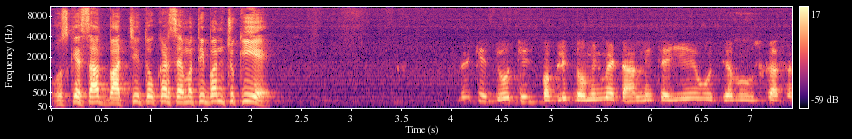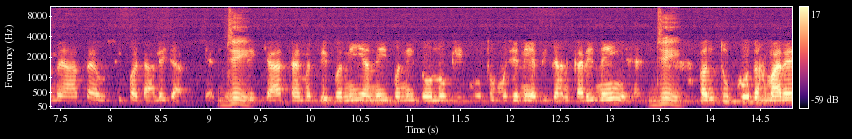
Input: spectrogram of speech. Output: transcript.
उसके साथ बातचीत होकर सहमति बन चुकी है। देखिए जो चीज़ पब्लिक डोमेन में डालनी चाहिए वो जब उसका समय आता है उसी पर डाली जाती है। जी। तो क्या सहमति बनी या नहीं बनी दोनों की वो तो मुझे नहीं अभी जानकारी नहीं है। जी। परंतु खुद हमारे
